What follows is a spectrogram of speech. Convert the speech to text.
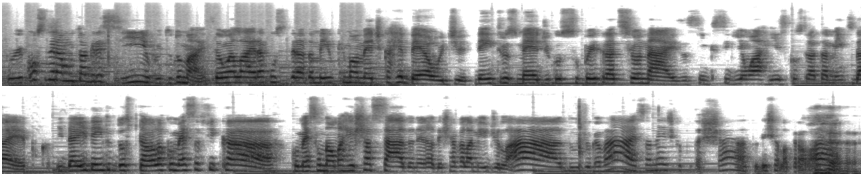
por considerar muito agressivo e tudo mais. Então ela era considerada meio que uma médica rebelde dentre os médicos super tradicionais, assim, que seguiam à risca os tratamentos da época. E daí dentro do hospital ela começa a ficar. Começam a dar uma rechaçada, né? Ela deixava ela meio de lado, jogava, ah, essa médica puta chata, deixa ela pra lá.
